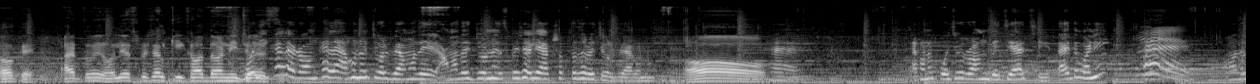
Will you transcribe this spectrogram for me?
ওকে আর তুমি হোলি স্পেশাল কি খাবার দাবার নিয়ে চলে হোলি খেলা রং খেলা এখনও চলবে আমাদের আমাদের জন্য স্পেশালি এক সপ্তাহ ধরে চলবে এখনও। ও। হ্যাঁ। এখনও প্রচুর রং বেঁচে আছে তাই তো বানি? হ্যাঁ। আমাদের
